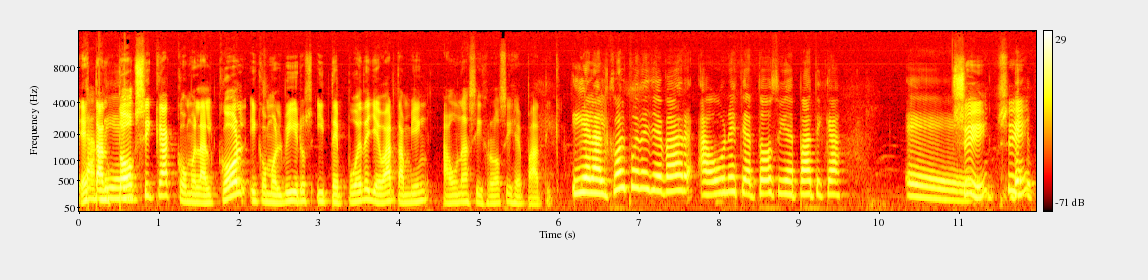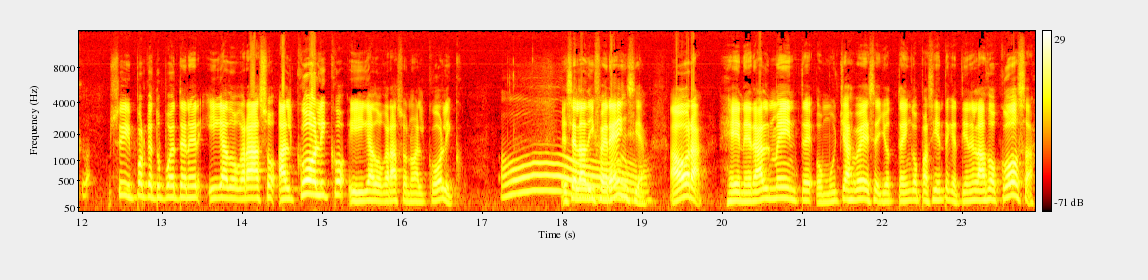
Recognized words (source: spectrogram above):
es tan tóxica como el alcohol y como el virus y te puede llevar también a una cirrosis hepática. ¿Y el alcohol puede llevar a una esteatosis hepática? Eh, sí, sí. sí, porque tú puedes tener hígado graso alcohólico y hígado graso no alcohólico. Oh. Esa es la diferencia. Ahora, generalmente o muchas veces yo tengo pacientes que tienen las dos cosas.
